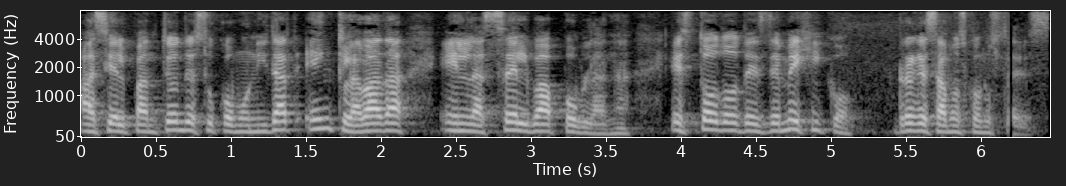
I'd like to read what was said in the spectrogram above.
hacia el panteón de su comunidad enclavada en la selva poblana. Es todo desde México. Regresamos con ustedes.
